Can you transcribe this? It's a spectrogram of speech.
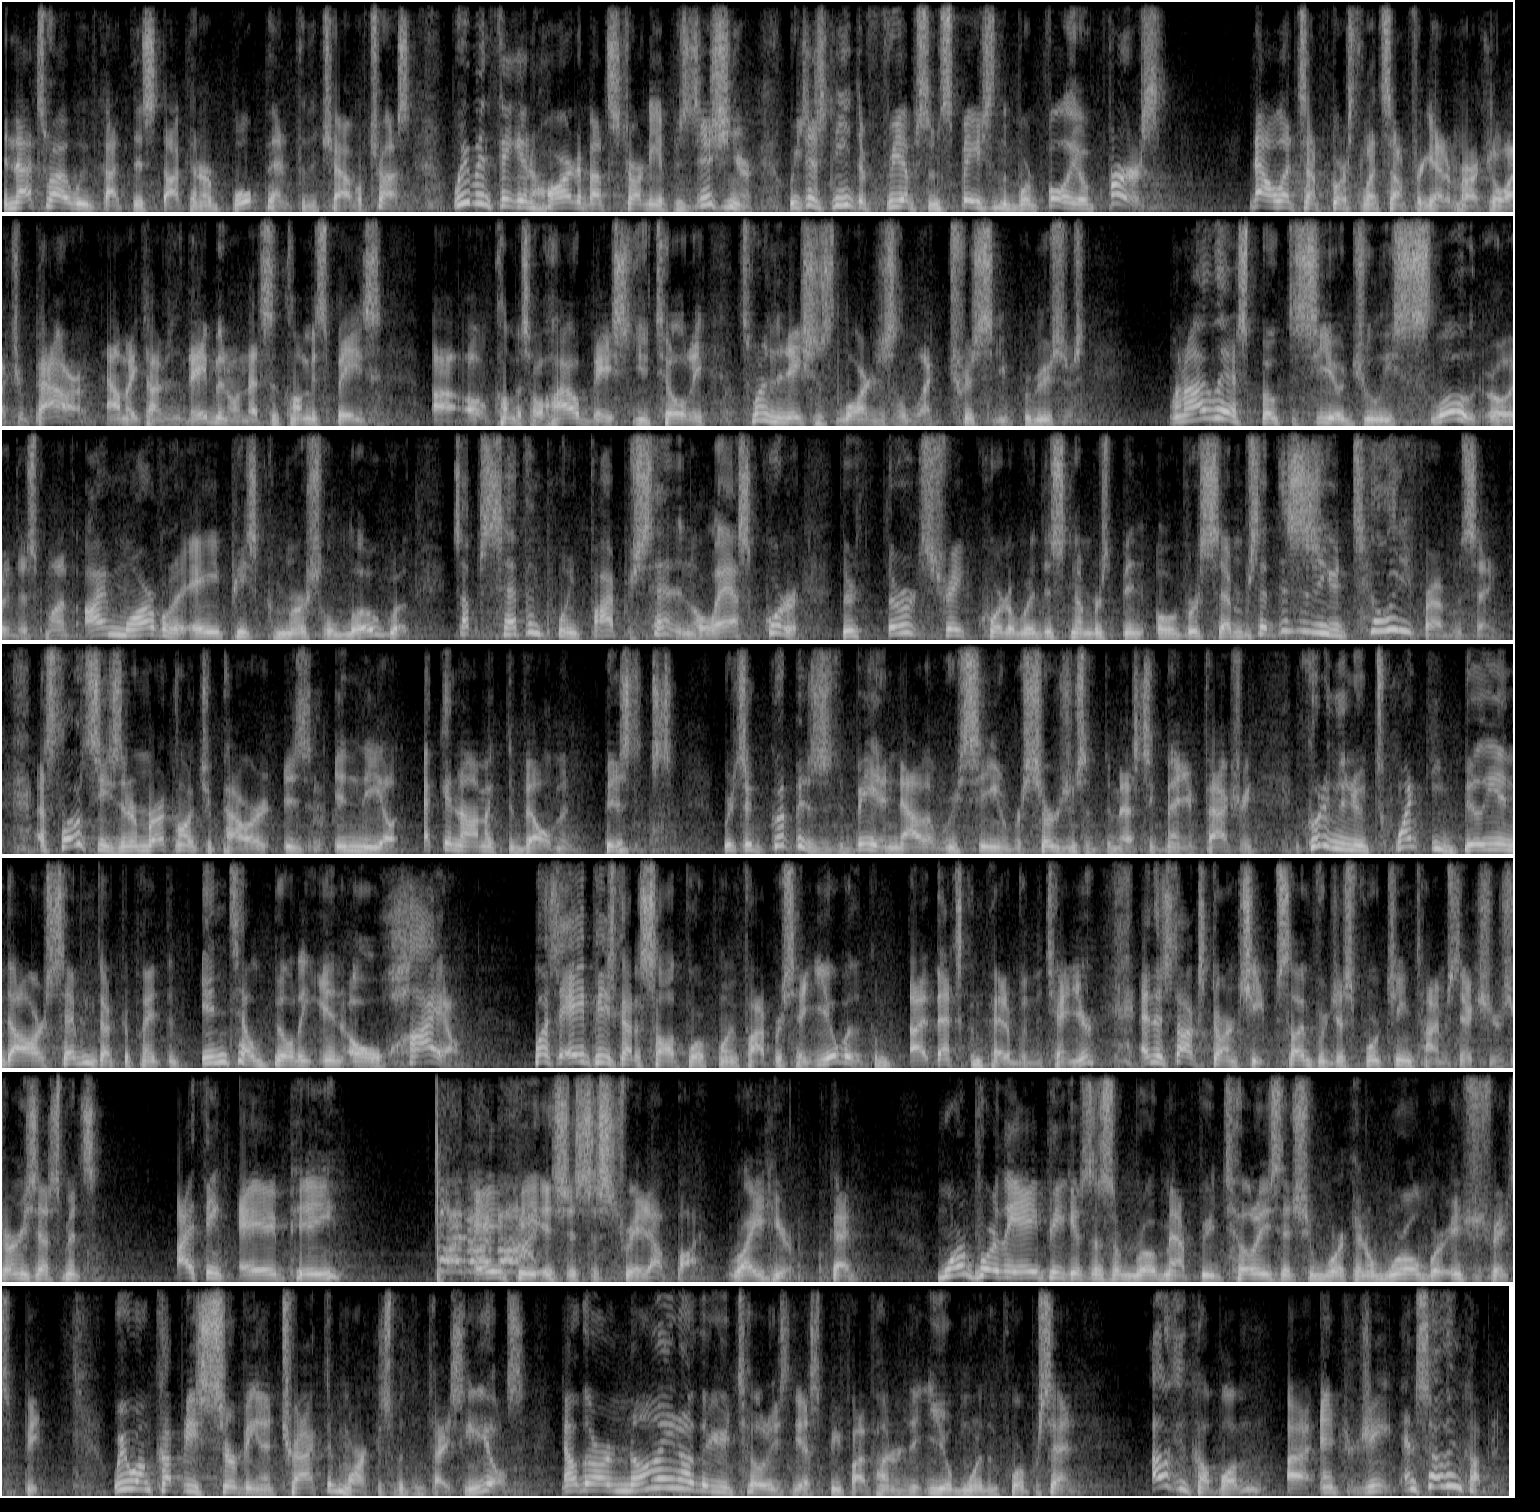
And that's why we've got this stock in our bullpen for the Charitable Trust. We've been thinking hard about starting a position here. We just need to free up some space in the portfolio first. Now, let's, of course, let's not forget American Electric Power. How many times have they been on? That's the Columbus based, uh, Columbus, Ohio based utility. It's one of the nation's largest electricity producers. When I last spoke to CEO Julie Sloat earlier this month, I marveled at AEP's commercial load growth. It's up 7.5% in the last quarter, their third straight quarter where this number's been over 7%. This is a utility, for heaven's sake. As Sloat sees it, American Electric Power is in the uh, economic development business, which is a good business to be in now that we're seeing a resurgence of domestic manufacturing, including the new $20 billion semiconductor plant that Intel building in Ohio. Plus, AEP's got a solid 4.5% yield. With a, uh, that's competitive with the 10 year. And the stock's darn cheap, selling for just 14 times next year's earnings estimates. I think AEP, buy, buy, AEP buy. is just a straight out buy right here. Okay. More importantly, AEP gives us a roadmap for utilities that should work in a world where interest rates peaked. We want companies serving attractive markets with enticing yields. Now, there are nine other utilities in the S&P 500 that yield more than 4%. I like a couple of them, uh, Entergy and Southern Company.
